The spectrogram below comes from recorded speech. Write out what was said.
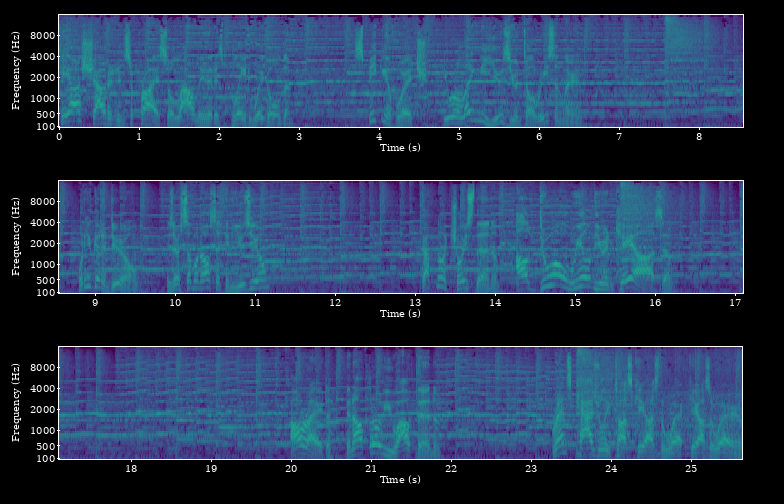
Chaos shouted in surprise so loudly that his blade wiggled. Speaking of which, you were letting me use you until recently. What are you gonna do? Is there someone else that can use you? Got no choice then. I'll dual wield you in Chaos. Alright, then I'll throw you out then. Rance casually tossed Chaos, away, Chaos away.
